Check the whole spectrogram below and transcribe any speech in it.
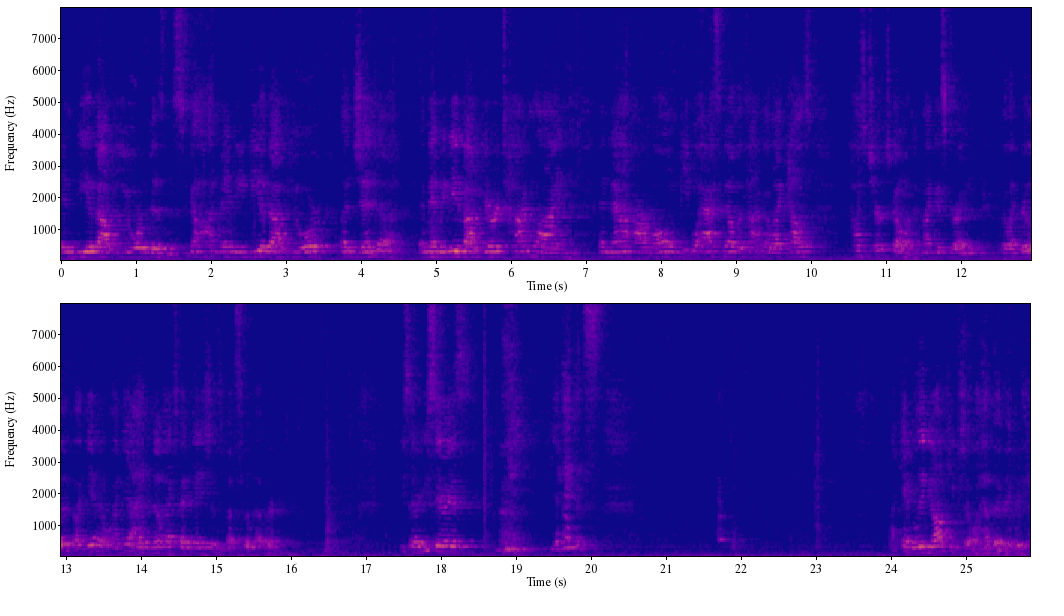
and be about your business. God, may we be about your agenda, and may we be about your timeline and not our own. People ask me all the time, they're like, how's, how's church going? I'm like, it's great. They're like, really? Like, yeah, I'm like, yeah, I have no expectations whatsoever. You say, are you serious? yes. I can't believe y'all keep showing up every week.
